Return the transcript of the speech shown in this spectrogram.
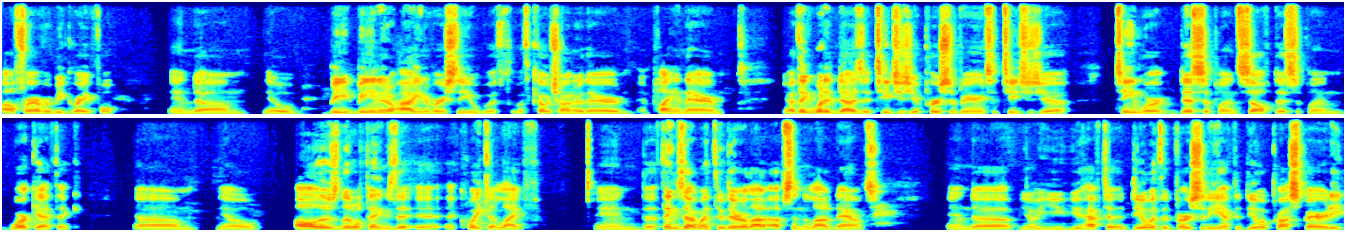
i'll forever be grateful. And um, you know be, being at ohio university with with coach hunter there and, playing there you know, i think what it does it teaches you perseverance it teaches you teamwork discipline self-discipline work ethic um, you know all those little things that uh, equate to life. And the things i went through there are a lot of ups and a lot of downs and uh, you know you you have to deal with adversity. You have to deal with prosperity.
